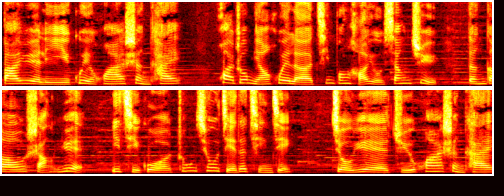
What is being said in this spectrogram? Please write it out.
八月里桂花盛开，画中描绘了亲朋好友相聚登高赏月，一起过中秋节的情景。九月菊花盛开，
